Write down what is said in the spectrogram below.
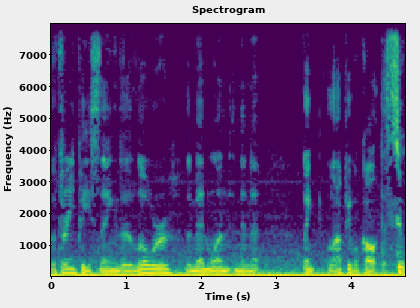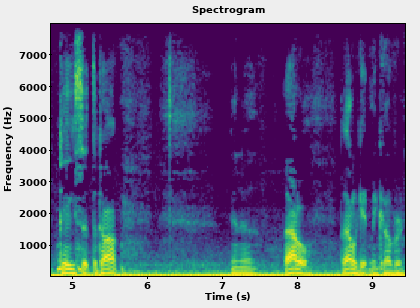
the three piece thing, the lower, the mid one, and then the, I think a lot of people call it the suitcase at the top. And uh, that'll, that'll get me covered.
